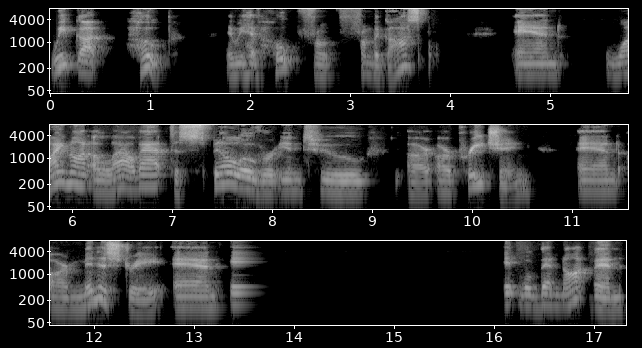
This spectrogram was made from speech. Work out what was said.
we've got hope, and we have hope from, from the gospel. And why not allow that to spill over into our, our preaching and our ministry? And it, it will then not then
